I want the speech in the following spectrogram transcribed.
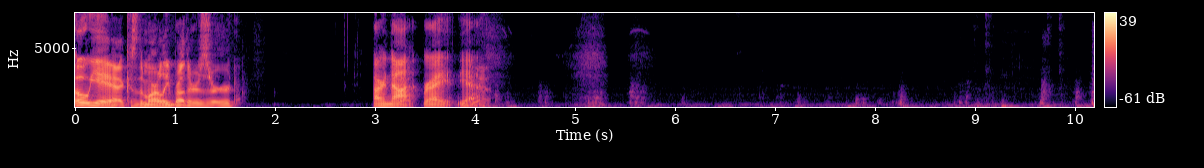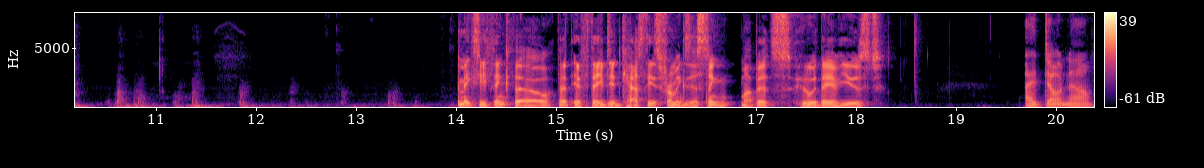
Oh yeah, because the Marley brothers are. Are not, right? Yeah. yeah. It makes you think, though, that if they did cast these from existing Muppets, who would they have used? I don't know.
